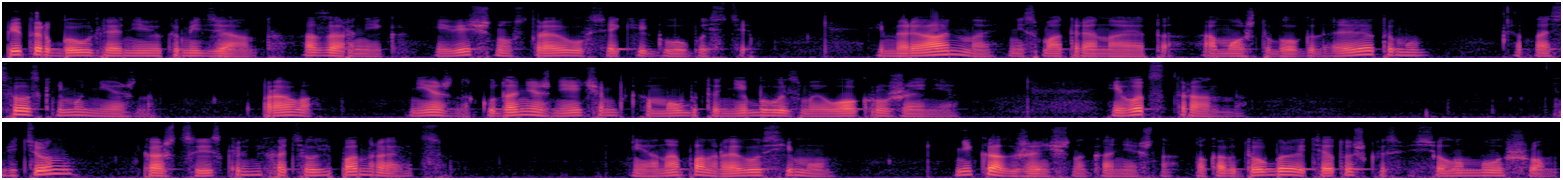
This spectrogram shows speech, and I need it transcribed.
Питер был для нее комедиант, озорник и вечно устраивал всякие глупости. И Марианна, несмотря на это, а может и благодаря этому, относилась к нему нежно. Право, нежно, куда нежнее, чем кому бы то ни было из моего окружения. И вот странно. Ведь он, кажется, искренне хотел ей понравиться. И она понравилась ему. Не как женщина, конечно, но как добрая тетушка с веселым малышом.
